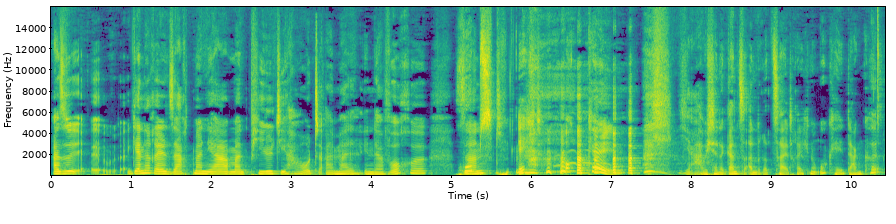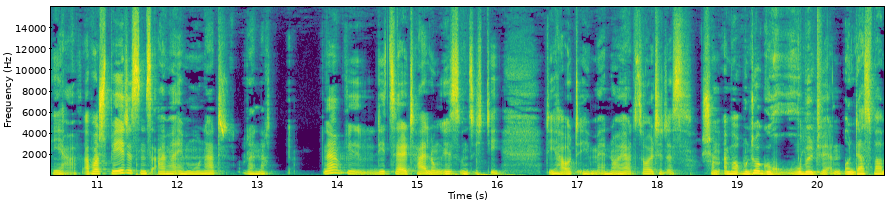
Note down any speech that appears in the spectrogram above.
Also äh, generell sagt man ja, man peelt die Haut einmal in der Woche sanft. Ups, echt? Okay. ja, habe ich ja eine ganz andere Zeitrechnung. Okay, danke. Ja, aber spätestens einmal im Monat oder nach, ne, wie die Zellteilung ist und sich die die Haut eben erneuert, sollte das schon einmal runtergerubbelt werden. Und das war,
